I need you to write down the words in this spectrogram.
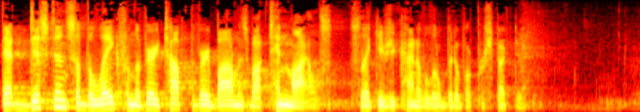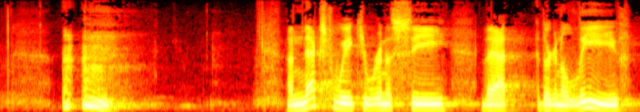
That distance of the lake from the very top to the very bottom is about 10 miles. So that gives you kind of a little bit of a perspective. now, next week, you're going to see that they're going to leave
